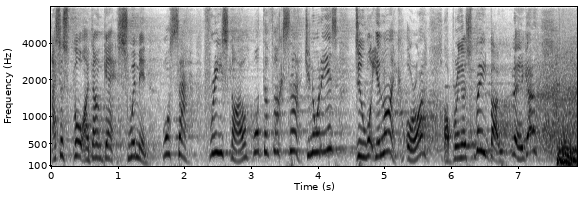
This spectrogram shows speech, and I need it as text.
That's a sport I don't get. Swimming. What's that? Freestyle? What the fuck's that? Do you know what it is? Do what you like. All right, I'll bring a speedboat. There you go.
